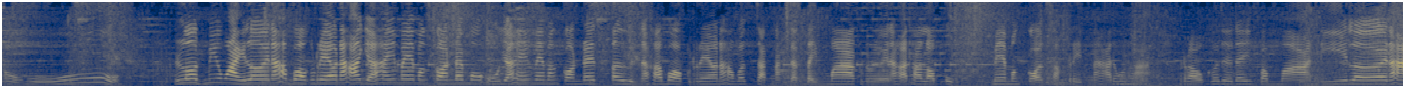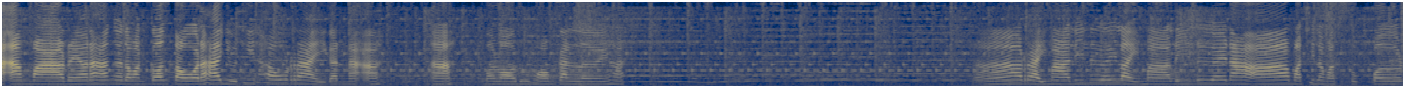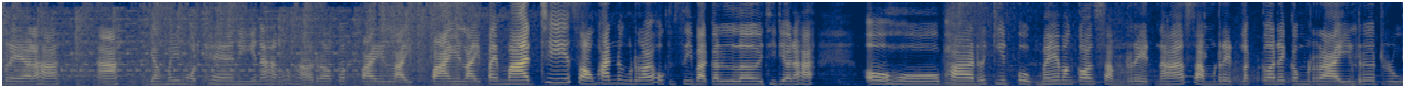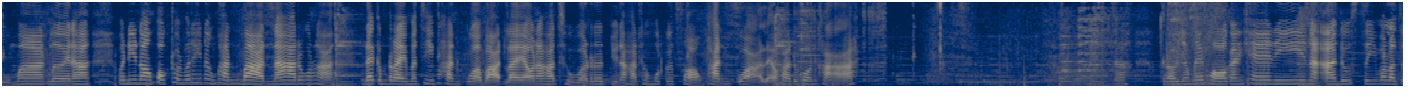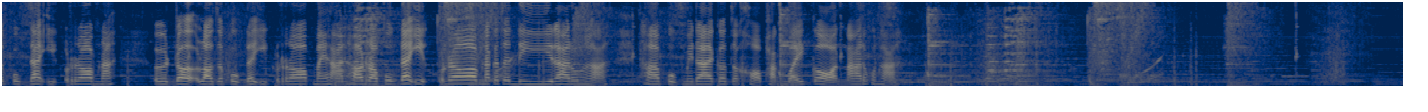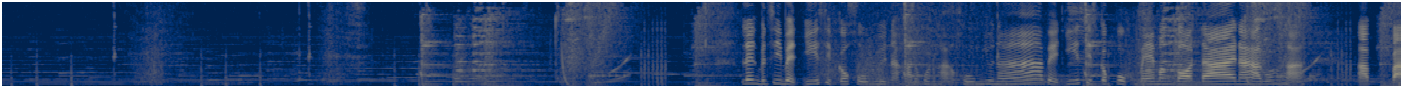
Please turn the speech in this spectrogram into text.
โอ้โหเลิศไม่ไหวเลยนะคะ บอกเร็วนะคะ อย่าให้แม่มังกรได้โมโหอย่าให้แม่มังกรได้ตื่นนะคะ บอกเร็วนะคะ ว่าจัดหนักจัดเต็มมากเลยนะคะ ถ้าเราปลุกแม่มังกรสำเร็จนะคะทุกคนค่ะ เราก็จะได้ประมาณนี้เลยนะคะอามาแล้วนะคะเงินรางวัลก้อนโตนะคะอยู่ที่เท่าไหร่กันนะอะอะมารอดูพร้อมกันเลยค่ะอ่าไหลมาเรื่อยๆไหลมาเรื่อยๆนะคะอ่ามาที่รางวัลซุปเปอร์แรร์นะคะอะยังไม่หมดแค่นี้นะคะทุกคนคะเราก็ไปไหลไปไหลไปมาที่ 2,164 บาทกันเลยทีเดียวนะคะ โอ้โห ภารกิจปลูกแม่มังกรสำเร็จนะคะสำเร็จแล้วก็ได้กำไรเลือดหรูมากเลยนะคะวันนี้น้องพกทุนมาที่ 1,000 บาทนะคะทุกคนค่ะ ได้กำไรมาที่พันกว่าบาทแล้วนะคะ ถือว่าเลิศอยู่นะคะ ทั้งหมดก็ 2,000 กว่าแล้วค่ะทุกคนค่ะนะเรายังไม่พอกันแค่นี้นะอะดูซิว่าเราจะปลูกได้อีกรอบนะ เออเราเราจะปลูกได้อีกรอบไหมคะถ้าเราปลูกได้อีกรอบนะก็จะดีนะคะทุกคนค่ะ ถ้าปลูกไม่ได้ก็จะขอพักไว้ก่อนนะคะทุกคนค่ะ เล่นไปที่เบ็ด20 ก็คุ้มอยู่นะคะทุกคนค่ะคุ้มอยู่นะเบ็ด20 กระปุกแม่มังกรได้นะคะทุกคนค่ะอับไป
